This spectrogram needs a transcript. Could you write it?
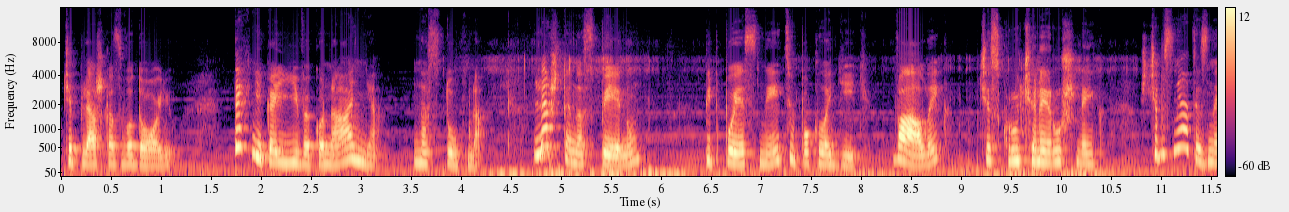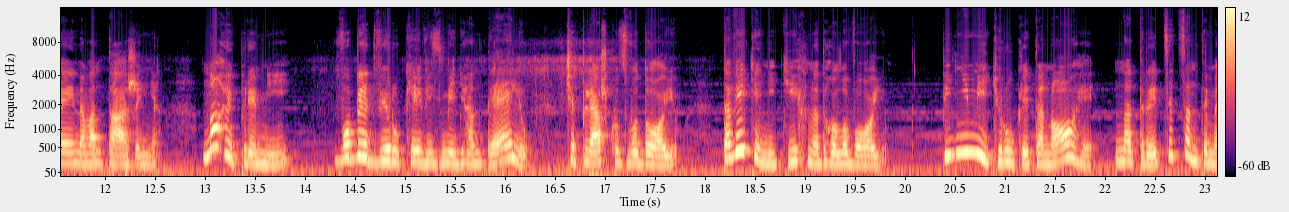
чи пляшка з водою. Техніка її виконання наступна: ляжте на спину, під поясницю покладіть валик чи скручений рушник, щоб зняти з неї навантаження. Ноги прямі, в обидві руки візьміть гантелю чи пляшку з водою та витягніть їх над головою. Підніміть руки та ноги на 30 см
